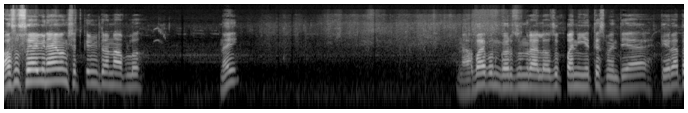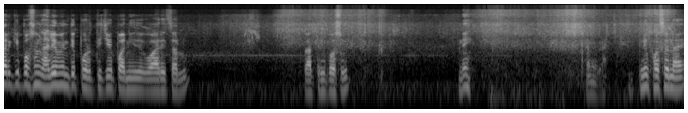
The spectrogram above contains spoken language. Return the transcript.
असं सोयाबीन आहे मग शेतकरी मित्रांनो आपलं? नाही? नाबाय पण गरजून राहिलं. अजून पाणी येतेच म्हणते. तेरा तारखेपासून झाले म्हणते परतीचे पाणी वारे चालू. रात्रीपासून. नाही. इथली फसन आहे.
